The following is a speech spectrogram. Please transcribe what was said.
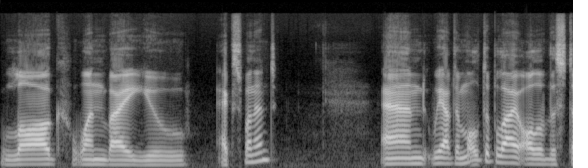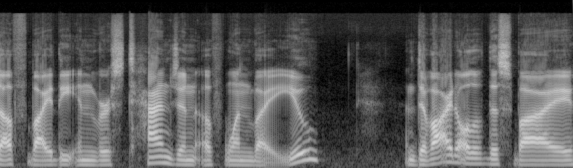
log 1 by u exponent. And we have to multiply all of the stuff by the inverse tangent of 1 by u and divide all of this by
